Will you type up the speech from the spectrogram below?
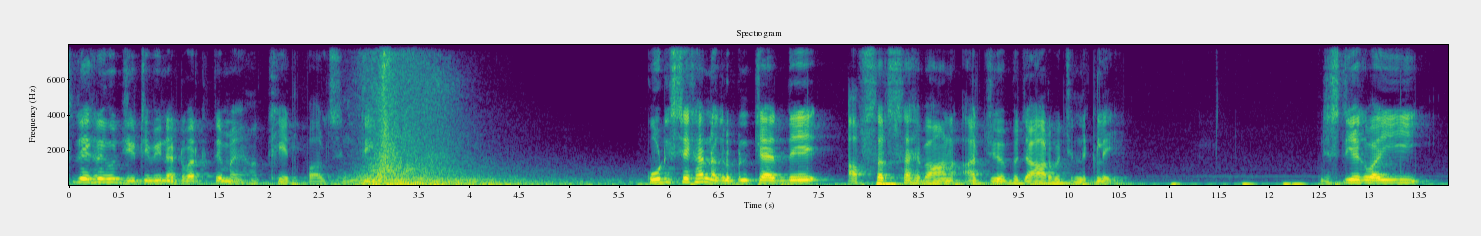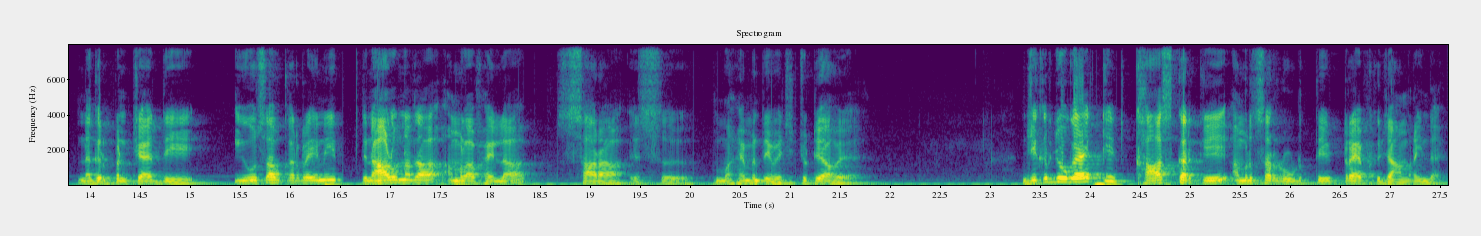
ਤੁਸੀਂ ਦੇਖ ਰਹੇ ਹੋ ਜੀਟੀਵੀ ਨੈਟਵਰਕ ਤੇ ਮੈਂ ਹਾਂ ਖੇਤਪਾਲ ਸਿੰਘ ਦੀ ਕੋਟੀ ਸੇਖਾ ਨਗਰ ਪੰਚਾਇਤ ਦੇ ਅਫਸਰ ਸਹਿਬਾਨ ਅੱਜ ਬਾਜ਼ਾਰ ਵਿੱਚ ਨਿਕਲੇ। ਜਿਸ ਦੀ ਅਗਵਾਈ ਨਗਰ ਪੰਚਾਇਤ ਦੇ ਈਓ ਸਾਹਿਬ ਕਰ ਰਹੇ ਨੇ ਤੇ ਨਾਲ ਉਹਨਾਂ ਦਾ ਅਮਲਾ ਫੈਲਾ ਸਾਰਾ ਇਸ ਮੁਹਿੰਮ ਦੇ ਵਿੱਚ ਜੁਟਿਆ ਹੋਇਆ ਹੈ। ਜ਼ਿਕਰਯੋਗ ਹੈ ਕਿ ਖਾਸ ਕਰਕੇ ਅੰਮ੍ਰਿਤਸਰ ਰੋਡ ਤੇ ਟ੍ਰੈਫਿਕ ਜਾਮ ਰਹਿੰਦਾ ਹੈ।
